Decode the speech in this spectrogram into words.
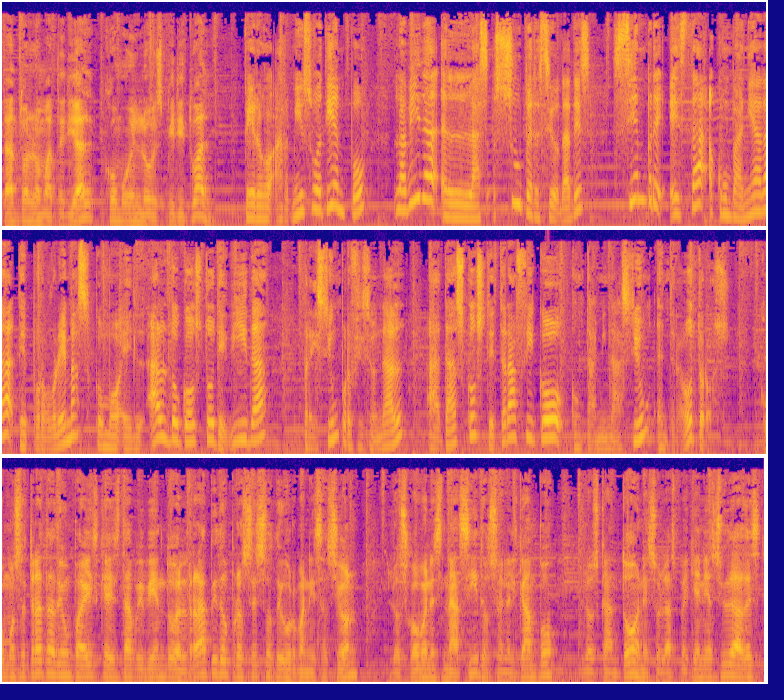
tanto en lo material como en lo espiritual. Pero al mismo tiempo, la vida en las super ciudades siempre está acompañada de problemas como el alto costo de vida, presión profesional, atascos de tráfico, contaminación, entre otros. Como se trata de un país que está viviendo el rápido proceso de urbanización, los jóvenes nacidos en el campo, los cantones o las pequeñas ciudades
